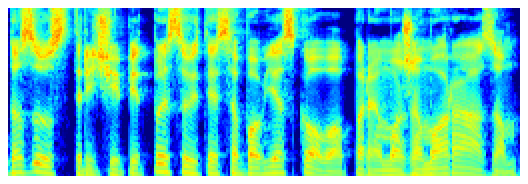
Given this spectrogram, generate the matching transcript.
До зустрічі, підписуйтесь обов'язково, переможемо разом.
